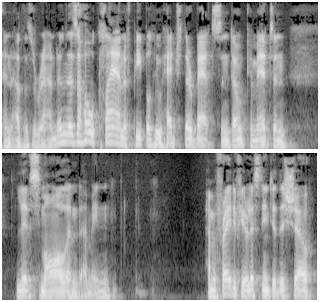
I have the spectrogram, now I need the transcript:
and others around. And there's a whole clan of people who hedge their bets and don't commit and live small. And I mean, I'm afraid if you're listening to this show,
